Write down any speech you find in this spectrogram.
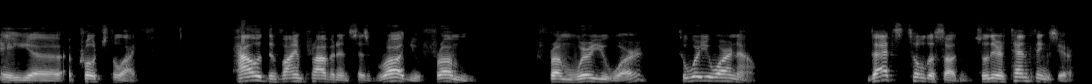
a uh, approach to life. How divine providence has brought you from, from where you were to where you are now. That's told us sudden. So there are 10 things here.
